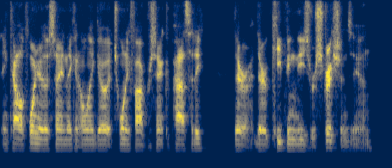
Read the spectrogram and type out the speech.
in California, they're saying they can only go at 25% capacity. They're they're keeping these restrictions in.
